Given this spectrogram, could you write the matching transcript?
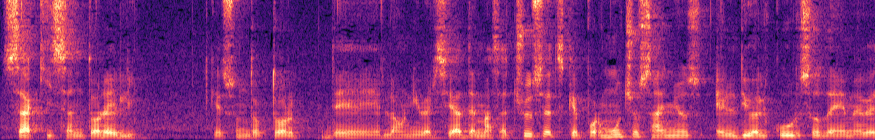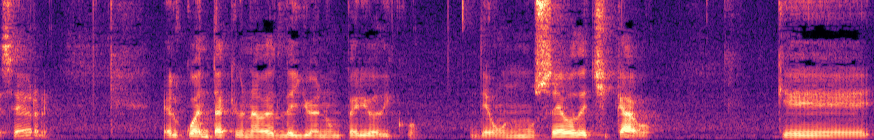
Saki Santorelli, que es un doctor de la Universidad de Massachusetts, que por muchos años él dio el curso de MBCR. Él cuenta que una vez leyó en un periódico de un museo de Chicago que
